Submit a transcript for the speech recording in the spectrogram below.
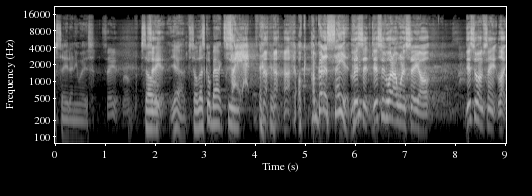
to say it anyways. Say it, bro. So Say it. yeah. So let's go back to. Say it. Okay, I'm to say it. dude. Listen, this is what I want to say, y'all. This is what I'm saying. Like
